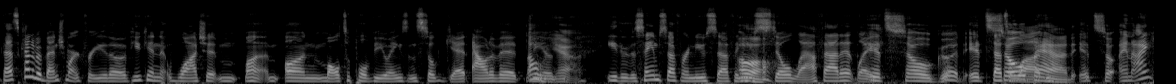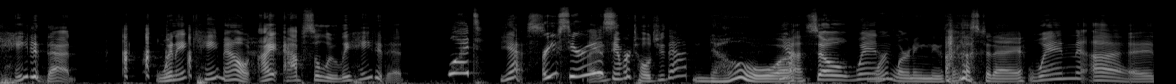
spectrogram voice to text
that's kind of a benchmark for you though. If you can watch it m- on, on multiple viewings and still get out of it, you Oh know, yeah, either the same stuff or new stuff, and Oh. you still laugh at it, like it's so good. It's so bad. It's so, and I hated that when it came out. I absolutely hated it. what? Yes. Are you serious? I never told you that. no. Yeah. So when We're learning new things today. when uh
